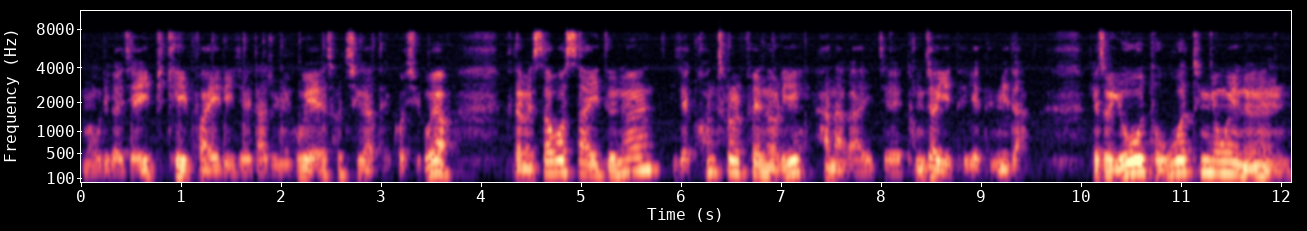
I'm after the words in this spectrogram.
우리가 이제 APK 파일이 이제 나중에 후에 설치가 될 것이고요. 그 다음에 서버 사이드는 이제 컨트롤 패널이 하나가 이제 동작이 되게 됩니다. 그래서 이 도구 같은 경우에는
